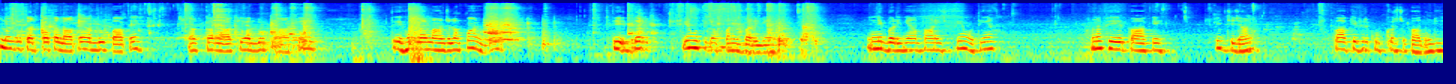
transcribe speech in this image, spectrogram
ਲੋ ਜੀ, ਤੜਕਾ ਤਾਂ ਲਾਤੇ ਆਲੂ ਪਾਤੇ ਤੜਕਾ ਲਾ ਕੇ ਆਲੂ ਪਾ ਕੇ ਤੇ ਹੁਣ ਮੈਂ ਮਾਂਜ ਲਾਂ ਭਾਂਡੇ ਤੇ ਇੱਧਰ ਭਿਉਂਤੀਆਂ ਆਪਾਂ ਨੇ ਬੜੀਆਂ ਇੰਨੇ ਬੜੀਆਂ ਪਾਣੀ 'ਚ ਭਿਉਂਤੀਆਂ ਹੁਣ ਫੇਰ ਪਾ ਕੇ ਭਿੱਜ ਜਾਣ। ਪਾ ਕੇ ਫਿਰ ਕੁੱਕਰ 'ਚ ਪਾ ਦੂੰਗੀ।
